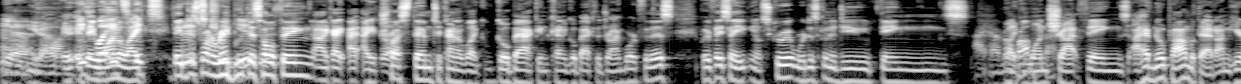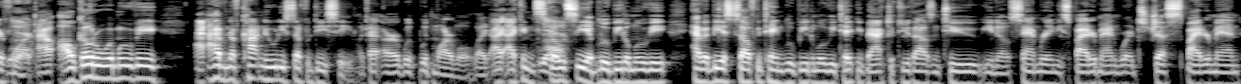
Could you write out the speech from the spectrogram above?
Yeah. you know, Yeah. if, if It's- they well, want to like it's- they just want to reboot this whole thing. Like I I, I trust them to kind of like go back and kind of go back to the drawing board for this. But if they say you know screw it, we're just going to do things I have no like one shot things. I have no problem with that. I'm here for Yeah. it. I'll, I'll go to a movie. I have enough continuity stuff with DC, like I, or with, with Marvel. Like I, I can Yeah. go see a Blue Beetle movie, have it be a self-contained Blue Beetle movie, take me back to 2002. You know, Sam Raimi Spider-Man, where it's just Spider-Man,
